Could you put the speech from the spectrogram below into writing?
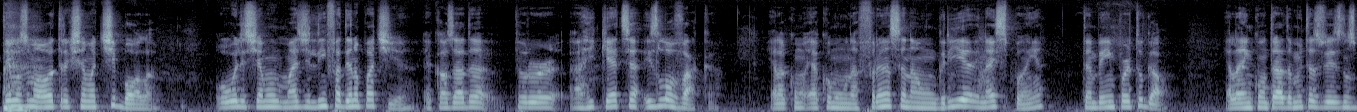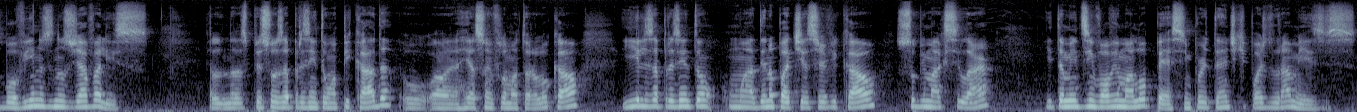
Temos uma outra que chama tibola, ou eles chamam mais de linfadenopatia. É causada por a Rickettsia eslovaca. Ela é comum na França, na Hungria e na Espanha, também em Portugal. Ela é encontrada muitas vezes nos bovinos e nos javalis. Ela- as pessoas apresentam uma picada, ou a reação inflamatória local, e eles apresentam uma adenopatia cervical, submaxilar, e também desenvolvem uma alopecia importante que pode durar meses.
